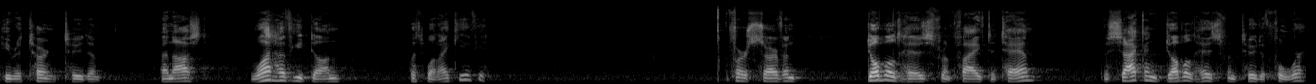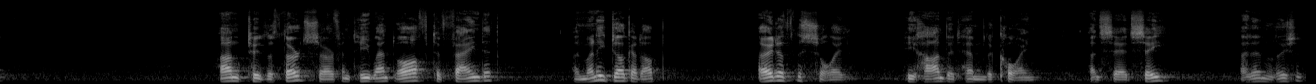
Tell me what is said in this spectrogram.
he returned to them and asked, What have you done with what I gave you? First servant doubled his from five to ten. The second doubled his from two to four. And to the third servant, he went off to find it. And when he dug it up, out of the soil, he handed him the coin and said, See, I didn't lose it.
